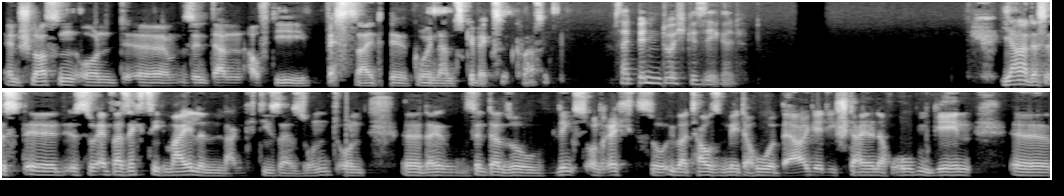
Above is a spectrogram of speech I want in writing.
entschlossen und äh, sind dann auf die Westseite Grönlands gewechselt quasi. Seid binnen durchgesegelt. Ja, das ist, äh, ist so etwa 60 Meilen lang, dieser Sund. Und äh, da sind dann so links und rechts so über 1000 Meter hohe Berge, die steil nach oben gehen. Äh,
